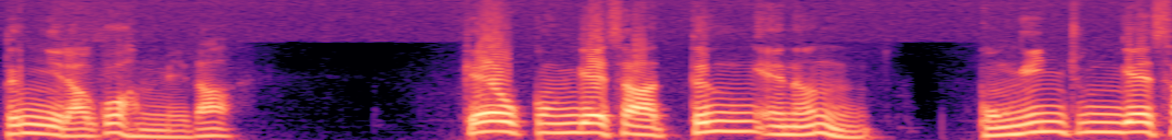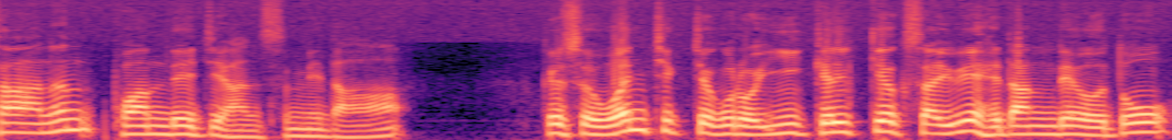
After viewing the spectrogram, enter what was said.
등이라고 합니다. 개업공개사 등에는 공인중개사는 포함되지 않습니다. 그래서 원칙적으로 이 결격 사유에 해당되어도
